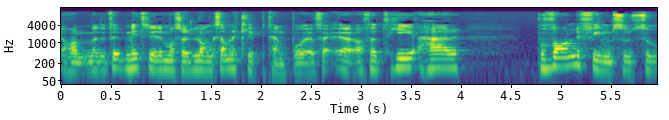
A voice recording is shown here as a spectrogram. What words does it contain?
har, med för- med 3D måste du ha ett långsammare klipptempo. För, eh, för att he, här, på vanlig film så, så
